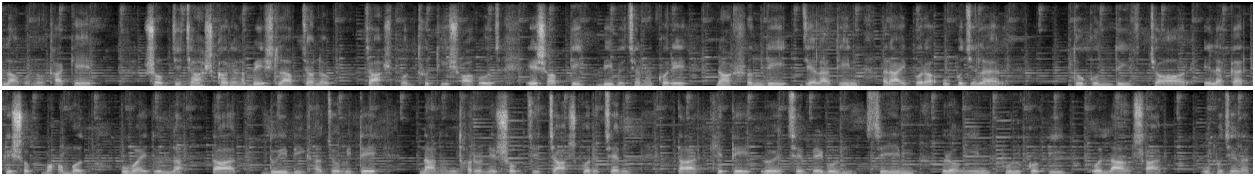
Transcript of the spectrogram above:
লবণও থাকে। সবজি চাষ করা বেশ লাভজনক। চাষ পদ্ধতি সহজ। এসব দিক বিবেচনা করে নরসন্দী জেলাধীন রায়পুরা উপজেলার ধুকুন্দির চর এলাকার কৃষক মোহাম্মদ উবায়দুল্লাহ তার দুই বিঘা জমিতে নানান ধরনের সবজি চাষ করেছেন। তার ক্ষেতে রয়েছে বেগুন, সিম, রঙিন ফুলকপি ও লাল শাক। উপজেলার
